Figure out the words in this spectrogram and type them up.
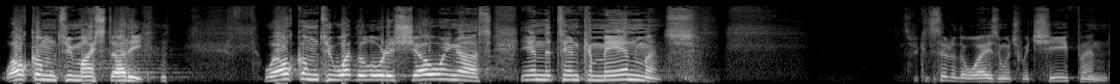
Welcome to my study. Welcome to what the Lord is showing us in the Ten Commandments. As we consider the ways in which we cheapen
